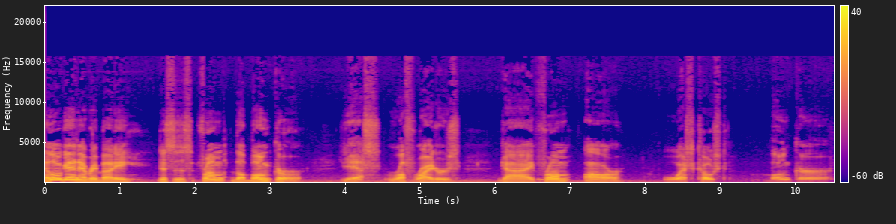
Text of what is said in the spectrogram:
Hello again, everybody. This is from the bunker. Yes, Rough Riders guy from our West Coast bunker.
